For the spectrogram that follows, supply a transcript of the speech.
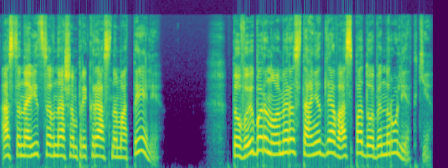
остановиться в нашем прекрасном отеле, то выбор номера станет для вас подобен рулетке.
